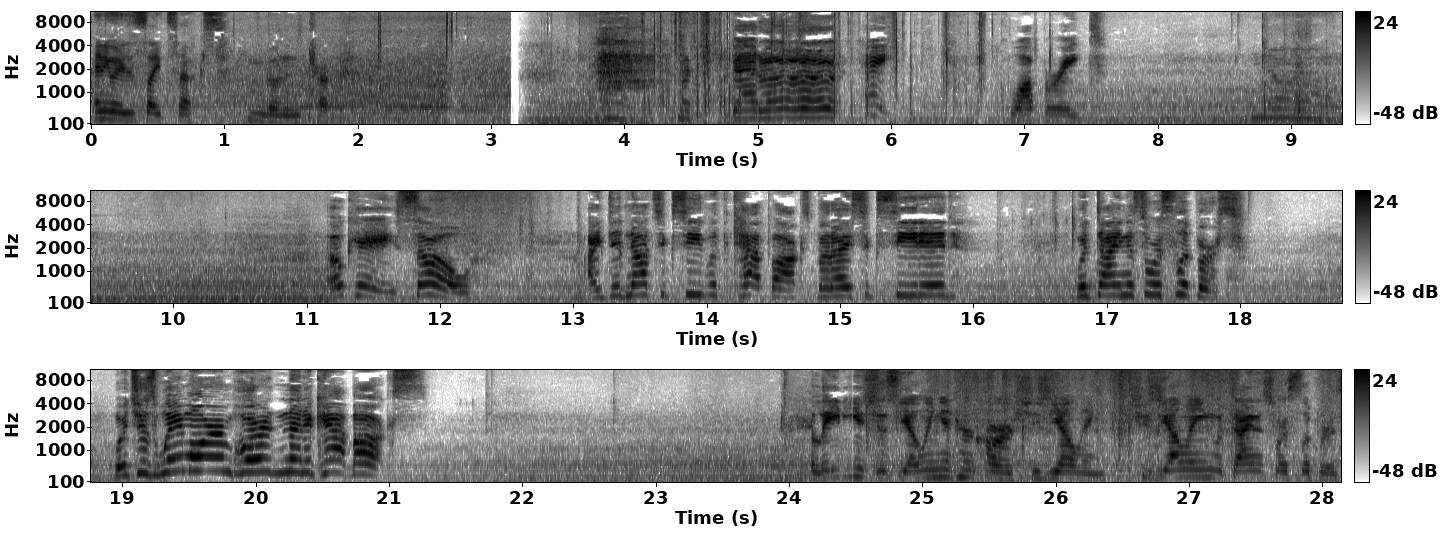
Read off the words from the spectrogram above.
Anyway, this light sucks. I'm going in the truck. Much better. Hey, cooperate. No. Okay, so I did not succeed with the cat box, but I succeeded with dinosaur slippers, which is way more important than a cat box. The lady is just yelling in her car. She's yelling. She's yelling with dinosaur slippers.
